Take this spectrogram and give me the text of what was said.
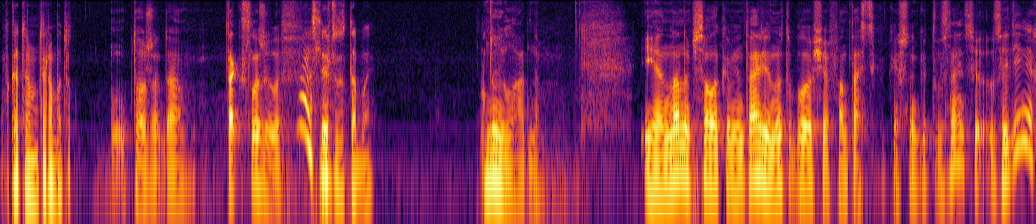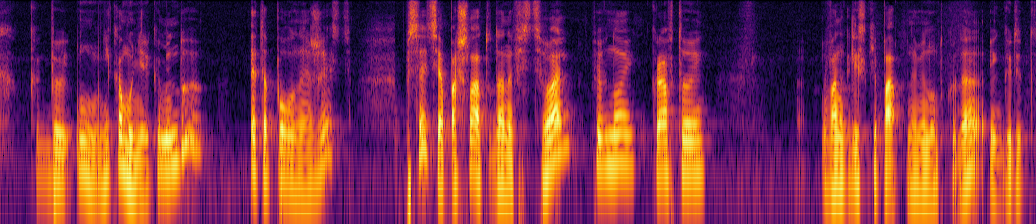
В котором ты работал. Тоже, да. Так сложилось. Ну, я слежу за тобой. Ну и ладно. И она написала комментарий, ну это была вообще фантастика, конечно. Она говорит, вы знаете, в заведениях как бы ну, никому не рекомендую, это полная жесть. Представляете, я пошла туда на фестиваль пивной, крафтовый, в английский паб, на минутку, да, и говорит,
